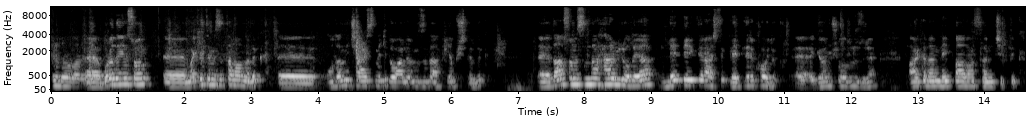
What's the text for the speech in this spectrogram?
Şurada olabilir. Ee, burada en son e, maketimizi tamamladık. E, odanın içerisindeki duvarlarımızı da yapıştırdık. E, daha sonrasında her bir odaya led delikleri açtık, ledleri koyduk. E, görmüş olduğunuz üzere arkadan led bağlantılarını çıktık.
